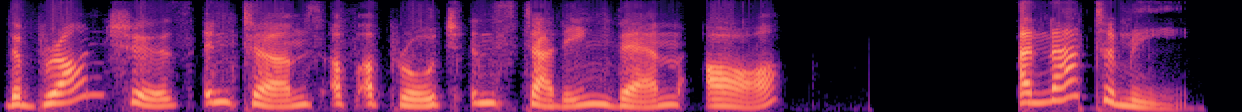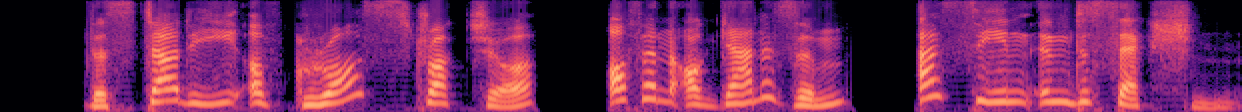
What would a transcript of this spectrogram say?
the branches in terms of approach in studying them are Anatomy, the study of gross structure of an organism as seen in dissection.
